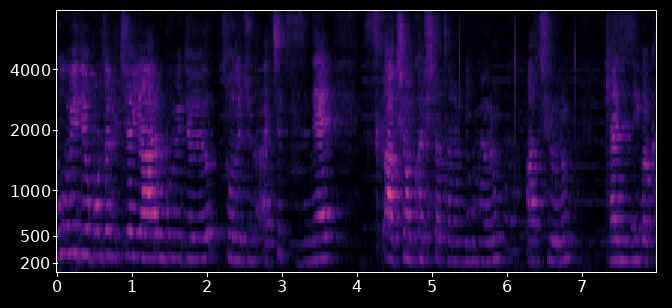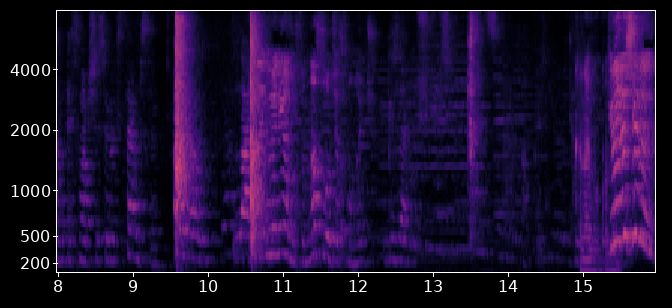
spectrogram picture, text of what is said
Bu video burada bitiyor. Yarın bu videoyu sonucunu açıp sizinle sık- akşam kaçta atarım bilmiyorum. Atıyorum. Kendinize iyi bakın. Esma bir şey söylemek ister misin? Bana güveniyor musun? Nasıl olacak sonuç? Güzel. Kına kokulu. Görüşürüz.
